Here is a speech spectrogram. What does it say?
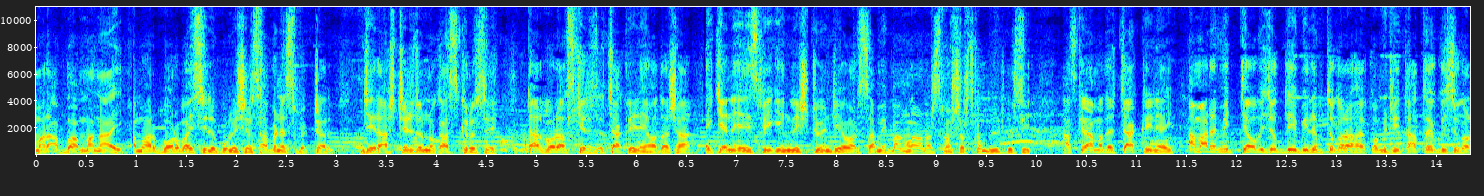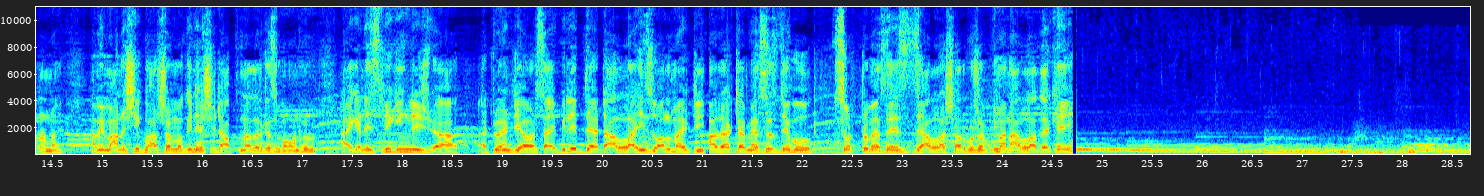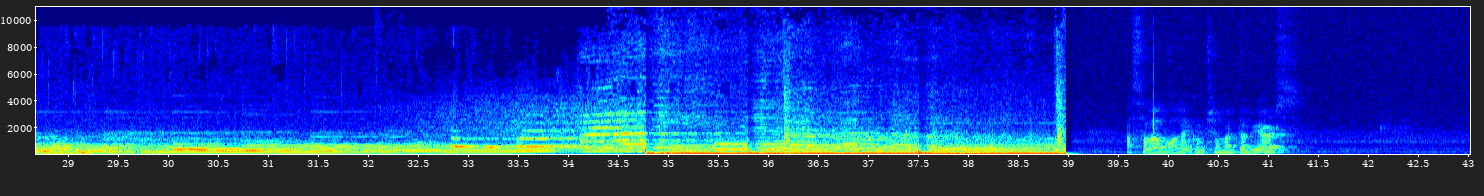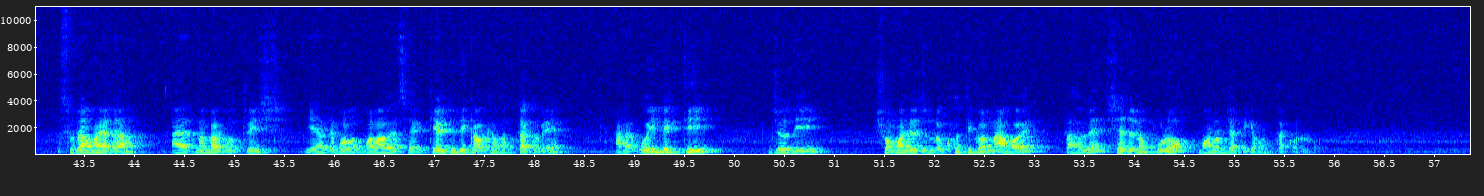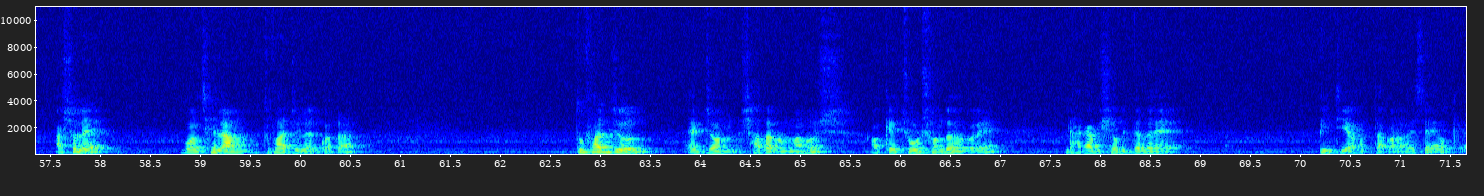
আমার আব্বা আম্মা নাই, আমার বড় ভাই ছিল পুলিশের সাব ইন্সপেক্টর, যে রাষ্ট্রের জন্য কাজ করেছে, তারপর আজকের চাকরি নেই হতাশা। I can speak English twenty hours আমি বাংলা অনার্স মাস্টার্স কমপ্লিট করছি। আজকে আমাদের চাকরি নেই। আমার মিথ্যা অভিযোগ দিয়ে বিলুপ্ত করা হয় কমিটি তাতেও কিছু করার নয়। আমি মানসিক ভারসাম্য কিনে সেটা আপনাদের কাছে প্রমাণ করব। I can speak English twenty hours I believe that Allah is almighty আর একটা মেসেজ দেবো, ছোট্ট মেসেজ যে আল্লাহ সর্বশক্তিমান, আল্লাহ দেখে। আসসালামু আলাইকুম সম্মানিত ভিউয়ার্স সূরা মায়েদা, আয়াত নাম্বার বত্রিশ। বলা বলা হয়েছে, কেউ যদি কাউকে হত্যা করে, আর ওই ব্যক্তি যদি সমাজের জন্য ক্ষতিকর না হয়, তাহলে সে যেন পুরো মানব জাতিকে হত্যা করল। আসলে বলছিলাম তুফাজ্জুলের কথা। তুফাজ্জুল একজন সাধারণ মানুষ, ওকে চুর সন্দেহ করে ঢাকা বিশ্ববিদ্যালয়ে পিটিয়ে হত্যা করা হয়েছে, ওকে,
